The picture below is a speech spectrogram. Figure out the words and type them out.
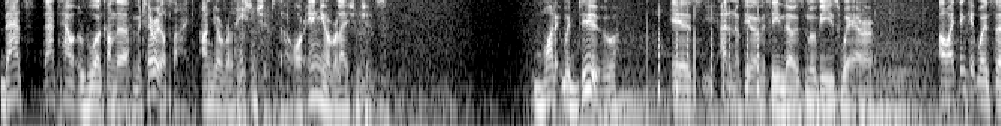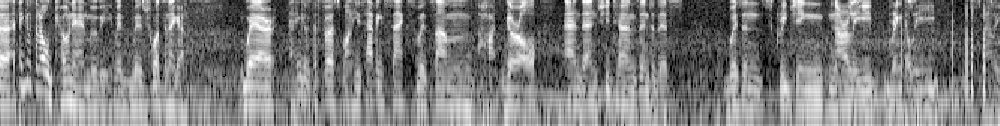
that's that's how it would work on the material side. On your relationships, though, or in your relationships, what it would do is I don't know if you've ever seen those movies where oh I think it was uh, I think it was an old Conan movie with with Schwarzenegger where I think it was the first one. He's having sex with some hot girl and then she turns into this wizened screeching gnarly wrinkly smelly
